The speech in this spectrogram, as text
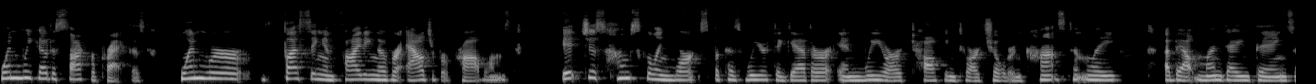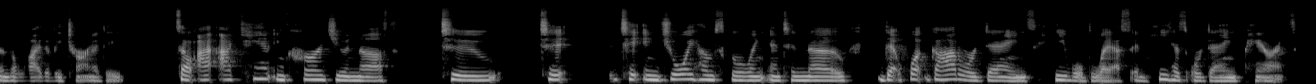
when we go to soccer practice when we're fussing and fighting over algebra problems. It just homeschooling works because we are together and we are talking to our children constantly about mundane things in the light of eternity. So I, I can't encourage you enough to to to enjoy homeschooling and to know that what God ordains, He will bless, and He has ordained parents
